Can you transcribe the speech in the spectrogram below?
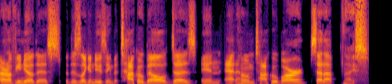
I don't know if you know this, but this is like a new thing. But Taco Bell does an at-home taco bar setup. Nice.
